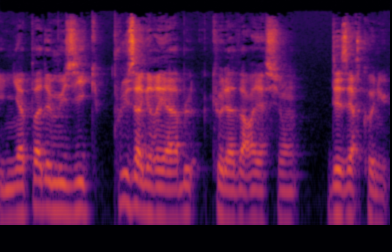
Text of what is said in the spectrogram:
Il n'y a pas de musique plus agréable que la variation des airs connus.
